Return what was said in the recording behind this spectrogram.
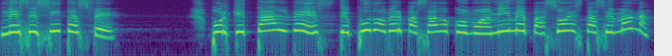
Necesitas fe. Porque tal vez te pudo haber pasado como a mí me pasó esta semana.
